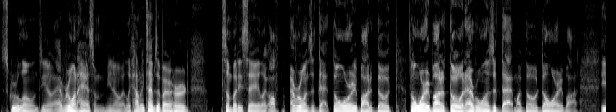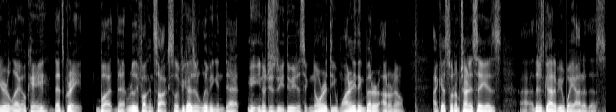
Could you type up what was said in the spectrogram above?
screw loans. You know, everyone has them. You know, like how many times have I heard somebody say like, "Oh, everyone's a debt. Don't worry about it, dude. Don't worry about it, dude. Everyone's a debt, my dude. Don't worry about it." You're like, okay, that's great, but that really fucking sucks. So if you guys are living in debt, you, know, just do you, do you just ignore it? Do you want anything better? I don't know. I guess what I'm trying to say is. Uh, there's got to be a way out of this.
